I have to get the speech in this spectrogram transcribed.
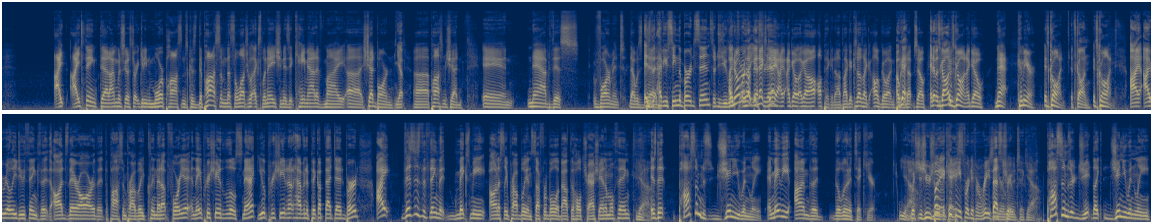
I, I think that I'm just going to start getting more possums because the possum, that's the logical explanation, is it came out of my uh, shed barn. Yep. Uh, possum shed and nabbed this varmint that was Is dead. the, have you seen the bird since, or did you? I Look no for no no. that The next yesterday? day, I, I go I go I'll, I'll pick it up. I because I was like I'll go out and pick Okay. it up. So And it was gone? It was gone. I go Nat, come here. It's gone. it's gone. It's gone. I, I really do think that the odds there are that the possum probably cleaned that up for you, and they appreciated the little snack. You appreciated not having to pick up that dead bird. I this is the thing that makes me honestly probably insufferable about the whole trash animal thing. Yeah. is that possums genuinely, and maybe I'm the the lunatic here. Yeah. Which is usually But it could be for a different reason. That's you're a true. Lunatic, yeah. possums are ge- like genuinely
